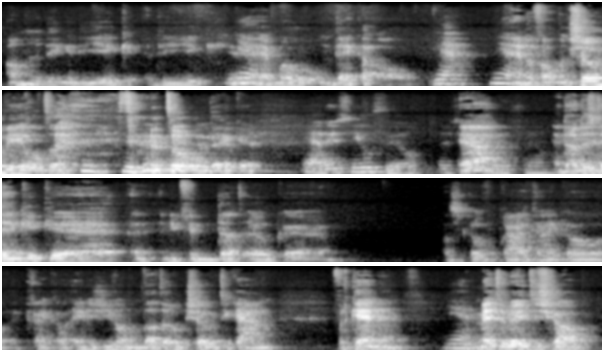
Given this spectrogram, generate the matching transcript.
andere dingen die ik, die ik eh, heb mogen ontdekken al. Ja. Ja. En er valt nog zo'n wereld te, te ontdekken. ja, er is heel veel. Is Ja. heel veel. En dat is denk ik, eh, en, en ik vind dat ook, eh, als ik over praat, krijg ik, al, ik krijg al energie van om dat ook zo te gaan verkennen. Ja. Met de wetenschap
